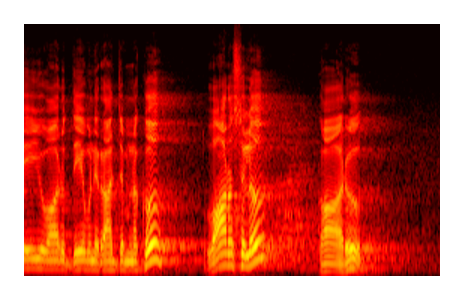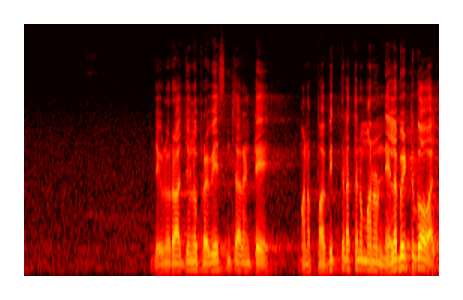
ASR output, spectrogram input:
చేయువారు దేవుని రాజ్యమునకు వారసులు కారు. దేవుని రాజ్యంలో ప్రవేశించాలంటే మన పవిత్రతను మనం నిలబెట్టుకోవాలి.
